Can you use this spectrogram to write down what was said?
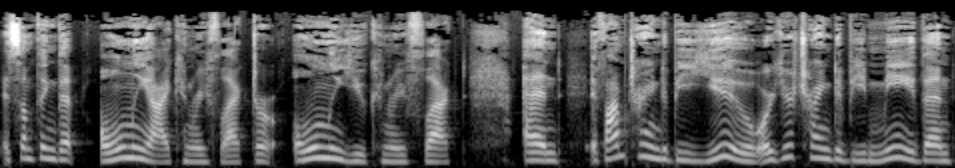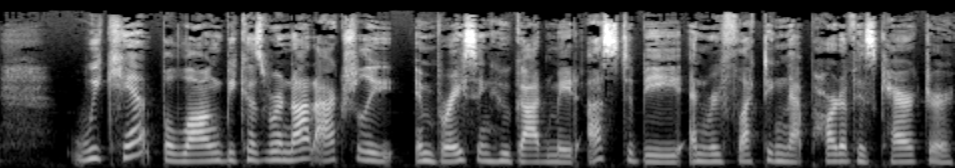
it's something that only I can reflect or only you can reflect. And if I'm trying to be you or you're trying to be me, then we can't belong because we're not actually embracing who God made us to be and reflecting that part of his character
